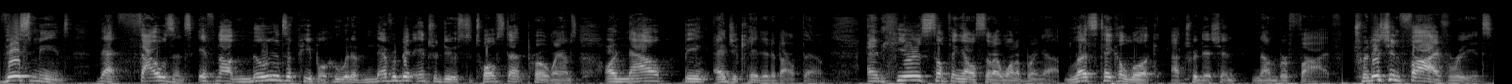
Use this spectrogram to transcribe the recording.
This means that thousands, if not millions of people who would have never been introduced to 12-step programs are now being educated about them. And here's something else that I wanna bring up. Let's take a look at tradition number five. Tradition five reads,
